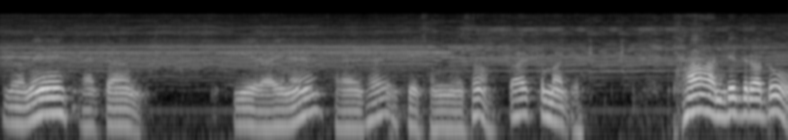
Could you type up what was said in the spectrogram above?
그 다음에 약간 뒤에 라인을 살살 이렇게 정리해서 깔끔하게. 다 안 되더라도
